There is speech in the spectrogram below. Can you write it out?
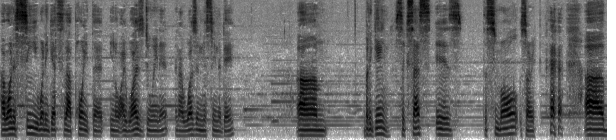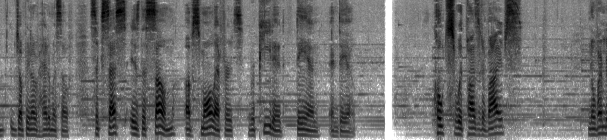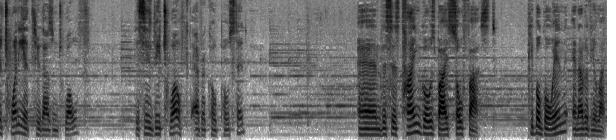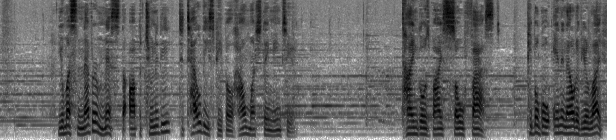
I want to see when it gets to that point that, you know, I was doing it and I wasn't missing a day. Um, but again, success is the small, sorry, uh, jumping ahead of myself. Success is the sum of small efforts repeated day in and day out. Quotes with positive vibes. November 20th, 2012. This is the 12th ever quote posted. And this is time goes by so fast. People go in and out of your life. You must never miss the opportunity to tell these people how much they mean to you. Time goes by so fast. People go in and out of your life.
